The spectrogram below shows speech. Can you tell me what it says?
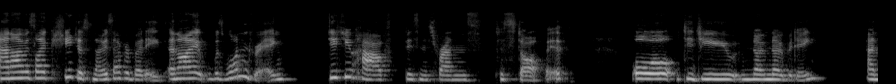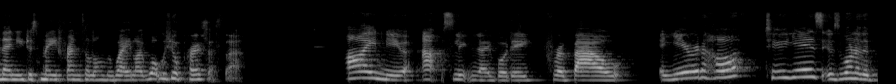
And I was like, she just knows everybody. And I was wondering, did you have business friends to start with? Or did you know nobody and then you just made friends along the way? Like, what was your process there? I knew absolutely nobody for about a year and a half, two years. It was one of the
